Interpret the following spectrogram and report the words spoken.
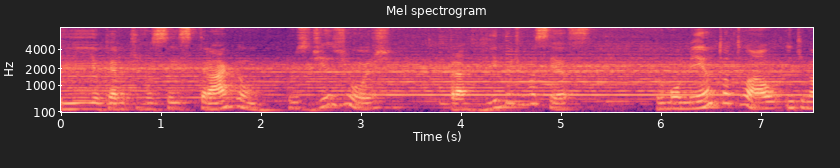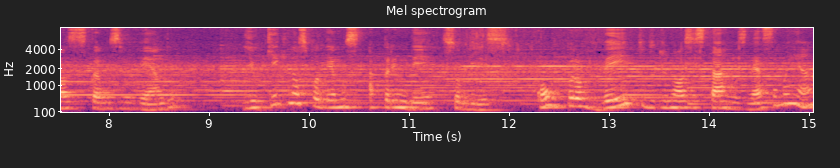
e eu quero que vocês tragam para os dias de hoje, para a vida de vocês, para o momento atual em que nós estamos vivendo e o que, que nós podemos aprender sobre isso. Com o proveito de nós estarmos nessa manhã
